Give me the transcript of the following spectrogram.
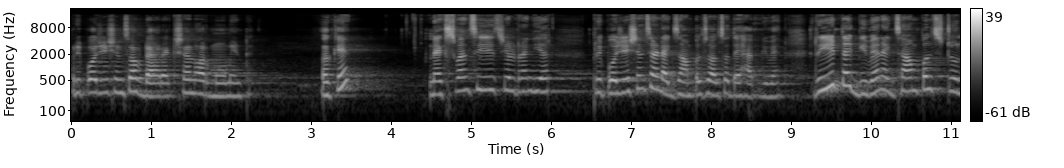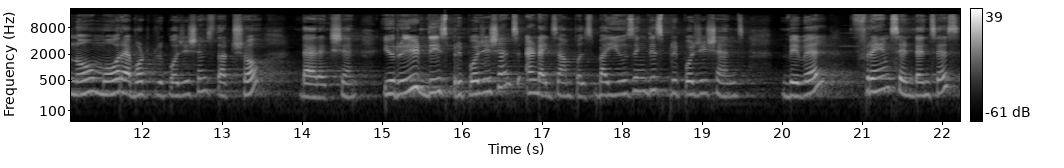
prepositions of direction or movement okay Next one see children here. Prepositions and examples also they have given. Read the given examples to know more about prepositions that show direction. You read these prepositions and examples. By using these prepositions we will frame sentences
